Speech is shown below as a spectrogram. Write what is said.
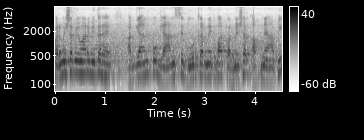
परमेश्वर भी हमारे भीतर है। अज्ञान को ज्ञान से दूर करने के बाद परमेश्वर अपने आप ही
